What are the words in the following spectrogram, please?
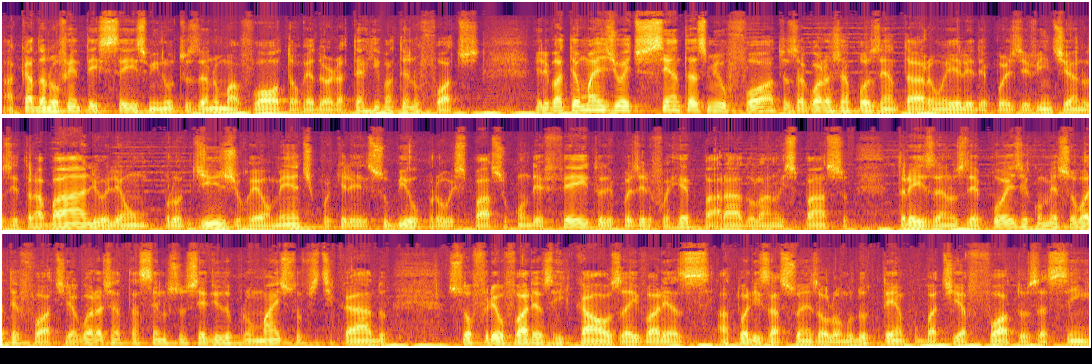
a cada 96 minutos dando uma volta ao redor da Terra e batendo fotos. Ele bateu mais de 800 mil fotos, agora já aposentaram ele depois de 20 anos de trabalho. Ele é um prodígio realmente, porque ele subiu para o espaço com defeito, depois ele foi reparado lá no espaço três anos depois e começou a bater fotos. E agora já está sendo sucedido por um mais sofisticado, sofreu várias recausas e várias atualizações ao longo do tempo, batia fotos assim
